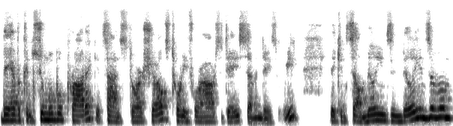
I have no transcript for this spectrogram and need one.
they have a consumable product. It's on store shelves 24 hours a day, seven days a week. They can sell millions and billions of them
